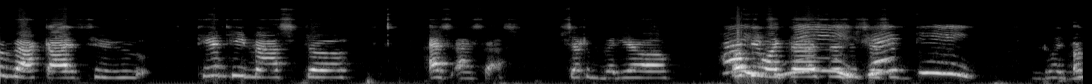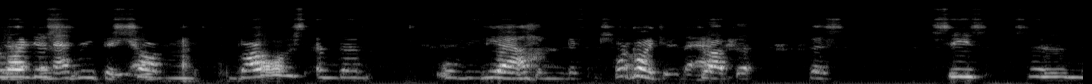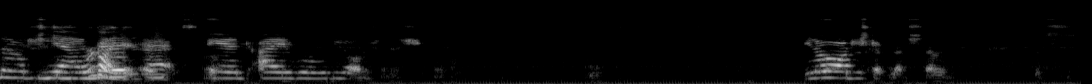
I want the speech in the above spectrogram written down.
welcome back, guys, to TNT Master SSS. Second video. Hope you like this. This is just a, I'm going to do some balls, and then we'll be doing Yeah. some different stuff. We're going to do that. throughout the, this season. Now, just Yeah, me we're going to do that. and I will be able to You know, I'll just get redstone.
